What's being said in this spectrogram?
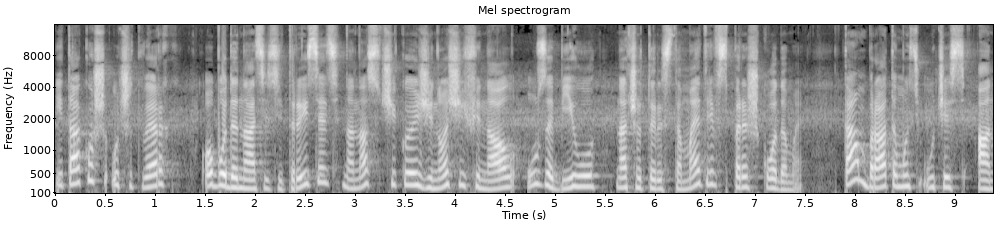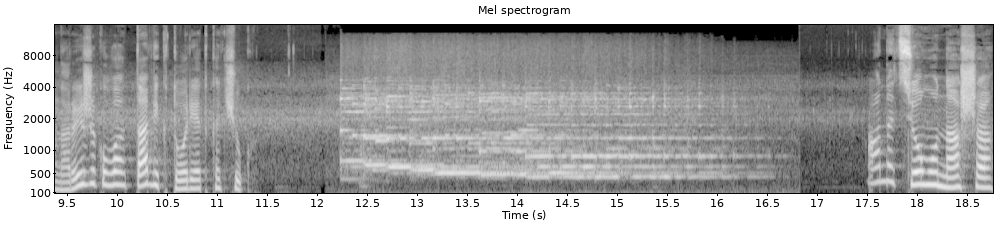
І також у четвер об 11.30 на нас очікує жіночий фінал у забігу на 400 метрів з перешкодами. Там братимуть участь Анна Рижикова та Вікторія Ткачук. А на цьому наша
